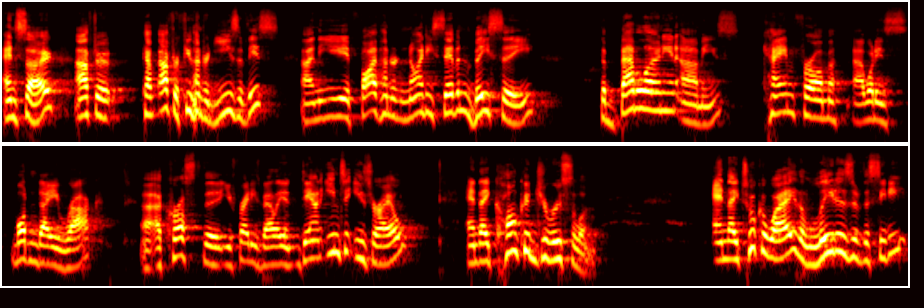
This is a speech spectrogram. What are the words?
And so, after after a few hundred years of this, uh, in the year 597 BC, the Babylonian armies came from uh, what is modern day Iraq uh, across the Euphrates Valley and down into Israel, and they conquered Jerusalem. And they took away the leaders of the city,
